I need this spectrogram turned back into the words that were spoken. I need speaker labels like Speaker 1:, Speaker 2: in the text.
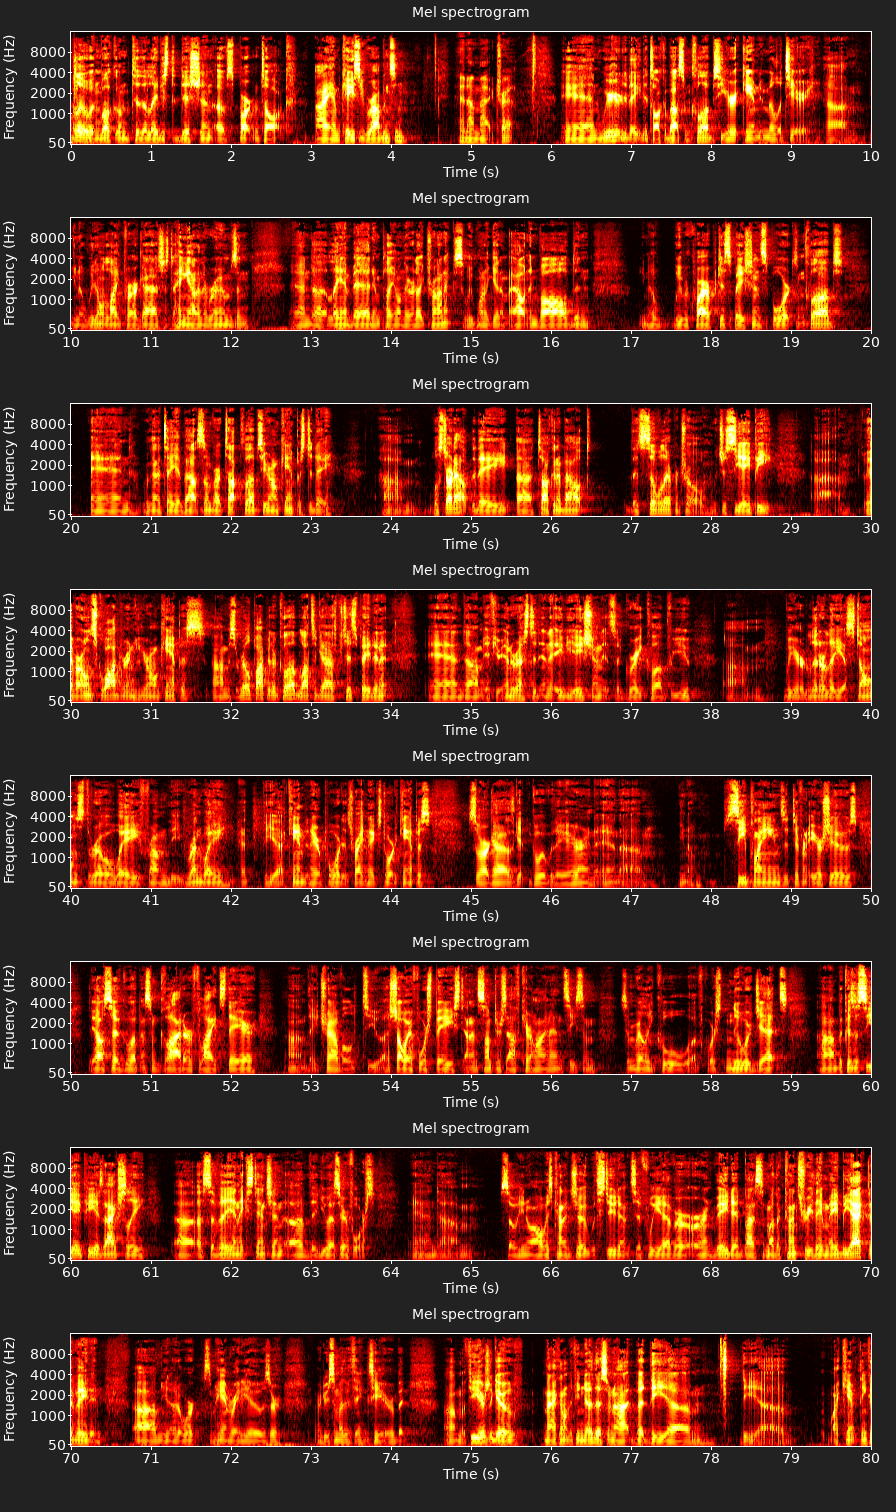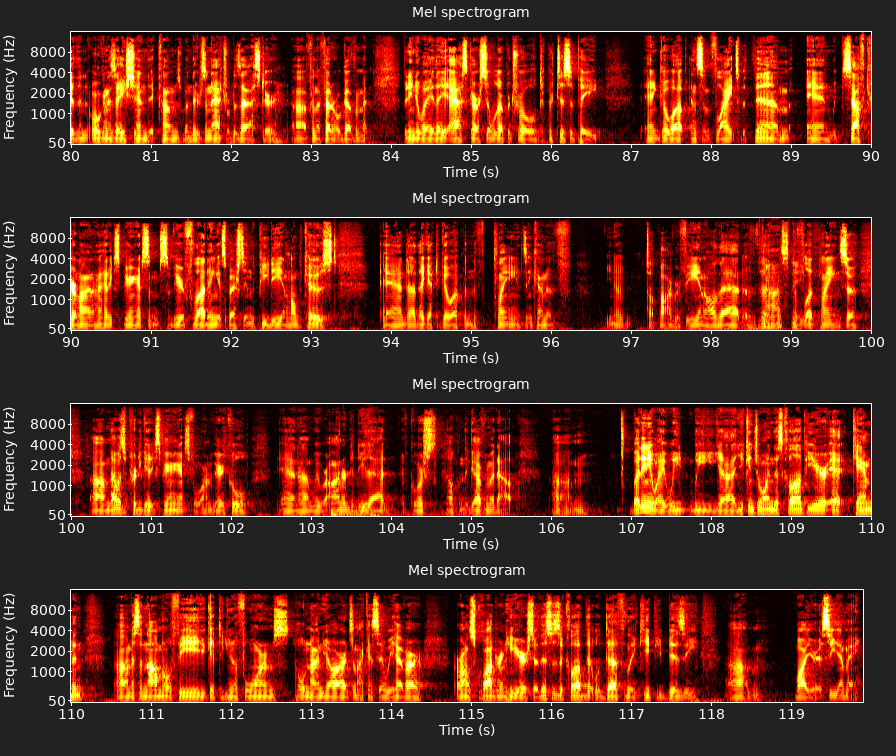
Speaker 1: Hello, and welcome to the latest edition of Spartan Talk. I am Casey Robinson.
Speaker 2: And I'm Mac Trapp.
Speaker 1: And we're here today to talk about some clubs here at Camden Military. Um, you know, we don't like for our guys just to hang out in their rooms and, and uh, lay in bed and play on their electronics. We want to get them out and involved. And, you know, we require participation in sports and clubs. And we're going to tell you about some of our top clubs here on campus today. Um, we'll start out today uh, talking about the Civil Air Patrol, which is CAP. Uh, we have our own squadron here on campus. Um, it's a real popular club. Lots of guys participate in it. And um, if you're interested in aviation, it's a great club for you. Um, we are literally a stone's throw away from the runway at the uh, Camden Airport. It's right next door to campus. So our guys get to go over there and, and uh, you know, see planes at different air shows. They also go up in some glider flights there. Um, they travel to uh, Shaw Air Force Base down in Sumter, South Carolina, and see some some really cool, of course, newer jets uh, because the CAP is actually uh, a civilian extension of the U.S. Air Force. And um, so, you know, I always kind of joke with students if we ever are invaded by some other country, they may be activated, um, you know, to work some ham radios or, or do some other things here. But um, a few years ago, Mac, I don't know if you know this or not, but the, um, the, uh, I can't think of the organization that comes when there's a natural disaster uh, from the federal government. But anyway, they ask our Civil Air Patrol to participate and go up in some flights with them. And South Carolina had experienced some severe flooding, especially in the Pee Dee and along the coast. And uh, they got to go up in the planes and kind of, you know, topography and all that of the,
Speaker 2: oh,
Speaker 1: the floodplain. So um, that was a pretty good experience for them. Very cool. And um, we were honored to do that. Of course, helping the government out. Um, but anyway, we we uh, you can join this club here at Camden. Um, it's a nominal fee. You get the uniforms, whole nine yards, and like I said, we have our our own squadron here. So this is a club that will definitely keep you busy um, while you're at CMA.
